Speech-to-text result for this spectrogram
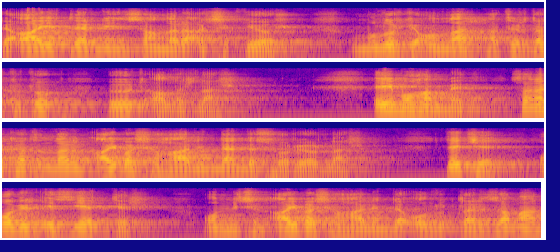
ve ayetlerini insanlara açıklıyor. Umulur ki onlar hatırda tutup öğüt alırlar. Ey Muhammed! Sana kadınların aybaşı halinden de soruyorlar. De ki, o bir eziyettir. Onun için aybaşı halinde oldukları zaman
